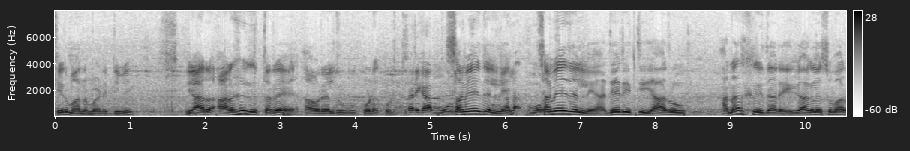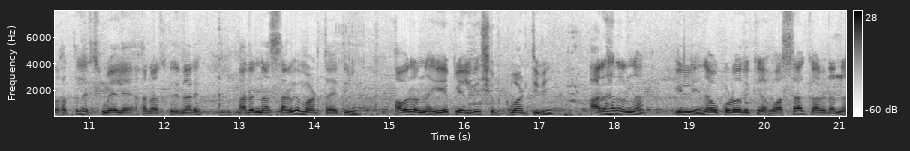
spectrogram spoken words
ತೀರ್ಮಾನ ಮಾಡಿದ್ದೀವಿ. ಯಾರು ಅರ್ಹ ಇರ್ತಾರೆ ಅವರೆಲ್ರಿಗೂ ಕೂಡ ಕೊಡ್ತಾರೆ ಸಮಯದಲ್ಲಿ ಸಮಯದಲ್ಲಿ ಅದೇ ರೀತಿ ಯಾರು ಅನರ್ಹರಿದ್ದಾರೆ ಈಗಾಗಲೇ ಸುಮಾರು ಹತ್ತು ಲಕ್ಷ ಮೇಲೆ ಅನರ್ಹರಿದ್ದಾರೆ ಅದನ್ನು ಸರ್ವೆ ಮಾಡ್ತಾ ಇದ್ದೀವಿ. ಅವರನ್ನು ಎ ಪಿ ಎಲ್ಗೆ ಶಿಫ್ಟ್ ಮಾಡ್ತೀವಿ. ಅರ್ಹರನ್ನು ಇಲ್ಲಿ ನಾವು ಕೊಡೋದಕ್ಕೆ ಹೊಸ ಕಾರ್ಡನ್ನು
